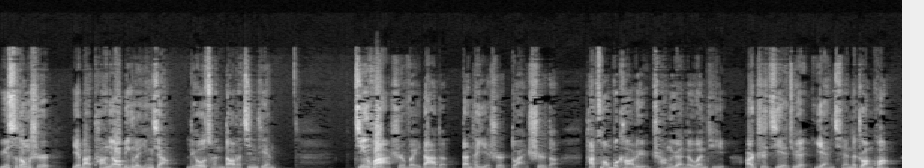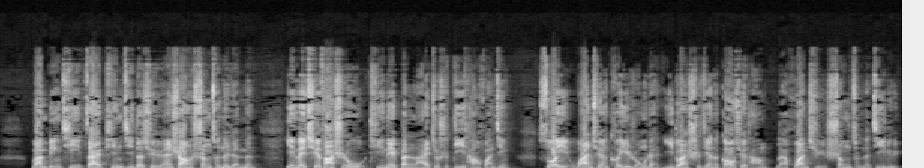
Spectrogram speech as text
与此同时，也把糖尿病的影响留存到了今天。进化是伟大的，但它也是短视的。它从不考虑长远的问题，而只解决眼前的状况。晚冰期在贫瘠的雪原上生存的人们，因为缺乏食物，体内本来就是低糖环境，所以完全可以容忍一段时间的高血糖来换取生存的几率。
